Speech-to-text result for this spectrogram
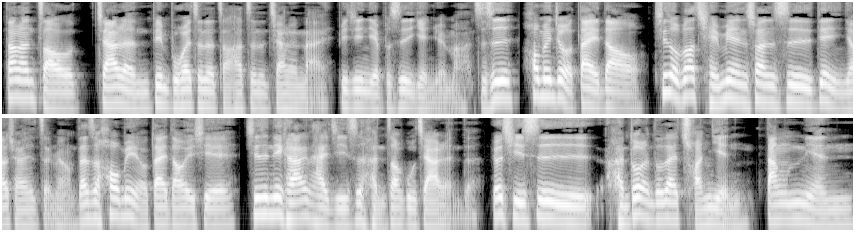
当然找。家人并不会真的找他真的家人来，毕竟也不是演员嘛。只是后面就有带到，其实我不知道前面算是电影要求还是怎么样，但是后面有带到一些，其实尼克拉斯凯奇是很照顾家人的，尤其是很多人都在传言，当年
